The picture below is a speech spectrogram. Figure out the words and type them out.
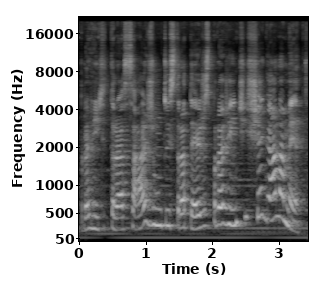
para a gente traçar junto estratégias para a gente chegar na meta.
